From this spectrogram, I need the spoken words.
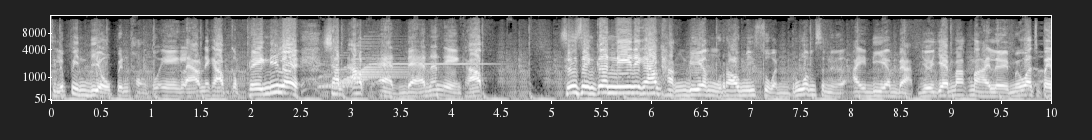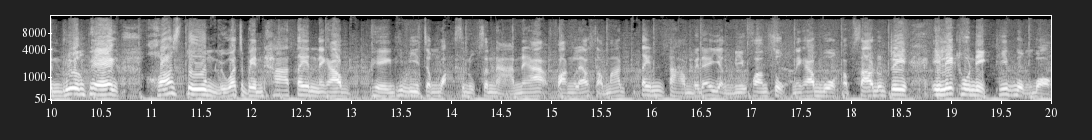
ศิลปินเดี่ยวเป็นของตัวเองแล้วนะครับ กับเพลงนี้เลย Shut Up and Dance นั่นเองครับ ซึ่งซิงเกิลนี้นะครับถังเบียงเรามีส่วนร่วมเสนอไอเดียแบบเยอะแยะมากมายเลย ไม่ว่าจะเป็นเรื่องเพลงคอสตูม หรือว่าจะเป็นท่าเต้นนะครับ เพลงที่มีจังหวะสนุกสนานนะฮะฟังแล้วสามารถเต้นตามไปได้อย่างมีความสุขนะครับบวกกับซาวด์ดนตรีอิเล็กทรอนิกส์ที่บ่งบอก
